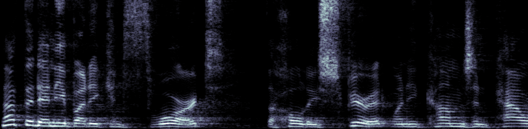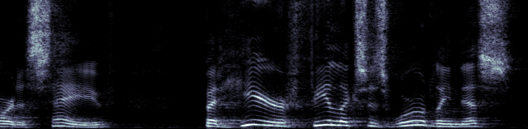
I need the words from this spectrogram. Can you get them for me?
Not that anybody can thwart the Holy Spirit when he comes in power to save, but here Felix's worldliness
